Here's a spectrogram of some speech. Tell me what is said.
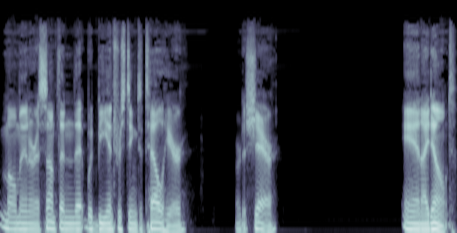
moment or a something that would be interesting to tell here or to share. And I don't,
